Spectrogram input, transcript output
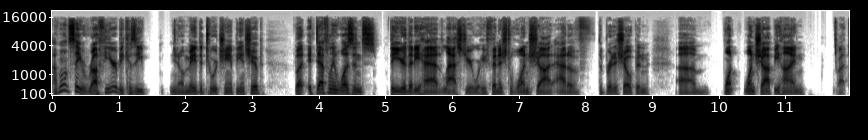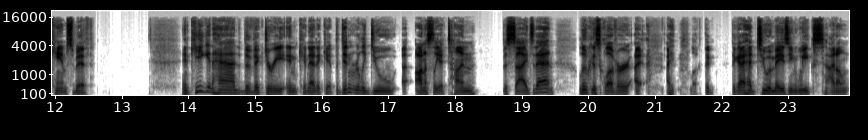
I won't say rough year because he, you know, made the tour championship, but it definitely wasn't the year that he had last year where he finished one shot out of the British Open, um, one one shot behind uh, Cam Smith. And Keegan had the victory in Connecticut, but didn't really do uh, honestly a ton besides that. Lucas Glover, I, I look the the guy had two amazing weeks. I don't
